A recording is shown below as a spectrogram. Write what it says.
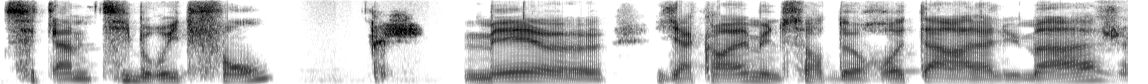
C'est un petit bruit de fond mais euh, il y a quand même une sorte de retard à l'allumage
